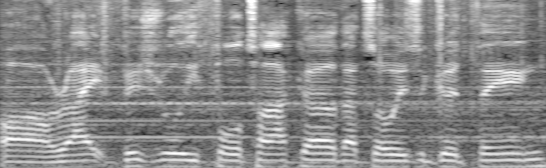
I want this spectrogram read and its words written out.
All right, visually full taco, that's always a good thing.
